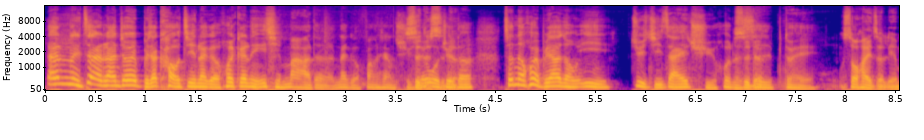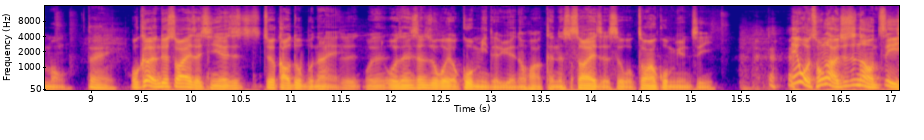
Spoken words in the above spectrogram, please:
但你自然而然就会比较靠近那个会跟你一起骂的那个方向去。所以我觉得真的会比较容易聚集在一起，或者是对受害者联盟。对我个人对受害者情节是就高度不耐。是我我人生如果有过敏的源的话，可能受害者是我重要过敏源之一。因为我从小就是那种自己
